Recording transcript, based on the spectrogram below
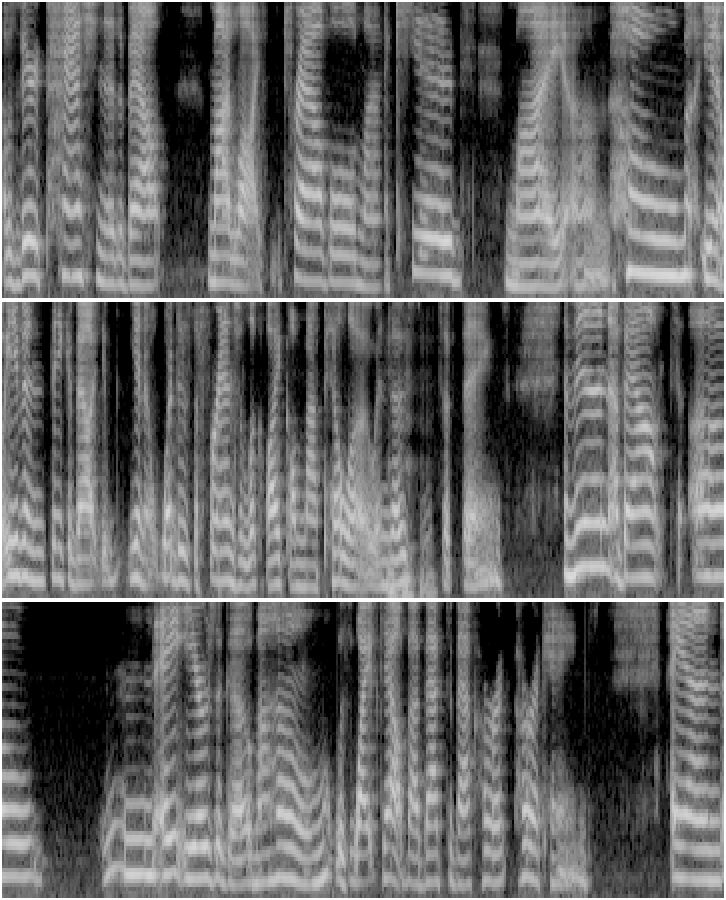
I was very passionate about my life, travel, my kids, my um, home. You know, even think about you know what does the fringe look like on my pillow and those mm-hmm. sorts of things. And then about oh, eight years ago, my home was wiped out by back-to-back hurricanes, and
